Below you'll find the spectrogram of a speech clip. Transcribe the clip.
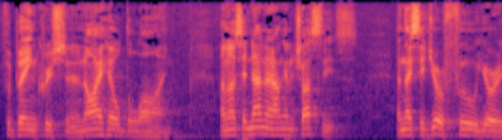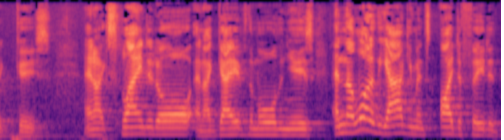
for being Christian, and I held the line. And I said, "No, no, no I'm going to trust this." And they said, "You're a fool. You're a goose." and I explained it all and I gave them all the news. And a lot of the arguments I defeated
